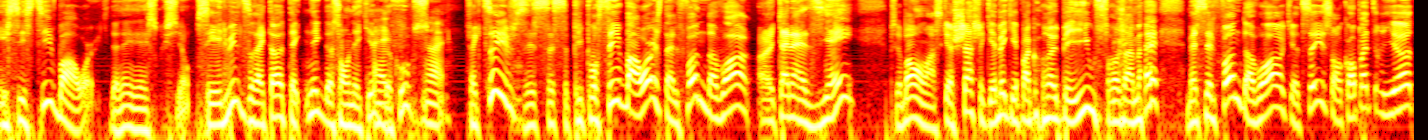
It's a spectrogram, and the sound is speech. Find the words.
Et c'est Steve Bauer qui donnait les instructions. C'est lui le directeur technique de son équipe Hey, de course. ouais. Fait que, tu sais, puis pour Steve Bauer, c'était le fun d'avoir un Canadien. Puis c'est bon, en ce que je cherche, le Québec n'est pas encore un pays où ce sera jamais. Mais c'est le fun de voir que, tu sais, son compatriote,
